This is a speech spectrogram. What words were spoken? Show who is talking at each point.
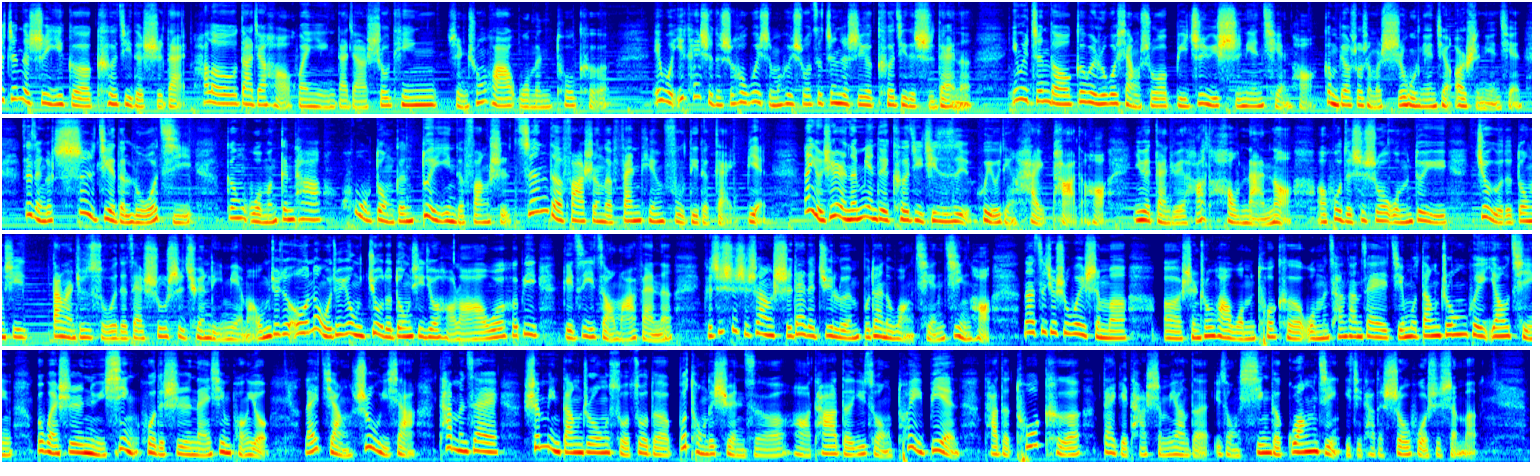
Speaker 1: 这真的是一个科技的时代。Hello，大家好，欢迎大家收听沈春华，我们脱壳。诶，我一开始的时候为什么会说这真的是一个科技的时代呢？因为真的哦，各位如果想说比之于十年前哈，更不要说什么十五年前、二十年前，这整个世界的逻辑跟我们跟它互动跟对应的方式，真的发生了翻天覆地的改变。那有些人呢，面对科技其实是会有点害怕的哈，因为感觉好好难哦，啊，或者是说我们对于旧有的东西。当然就是所谓的在舒适圈里面嘛，我们就觉得哦，那我就用旧的东西就好了啊，我何必给自己找麻烦呢？可是事实上，时代的巨轮不断的往前进哈，那这就是为什么呃，沈春华我们脱壳，我们常常在节目当中会邀请不管是女性或者是男性朋友来讲述一下他们在生命当中所做的不同的选择啊，他的一种蜕变，他的脱壳带给他什么样的一种新的光景，以及他的收获是什么。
